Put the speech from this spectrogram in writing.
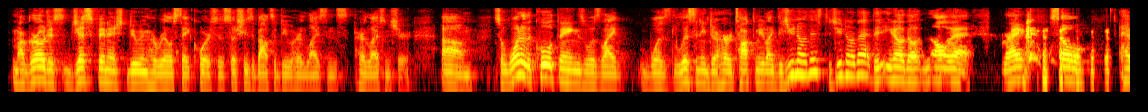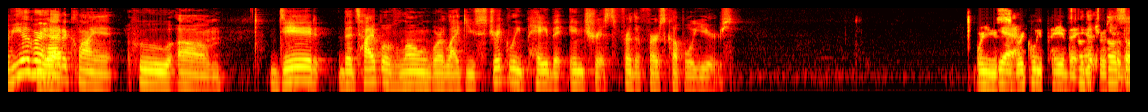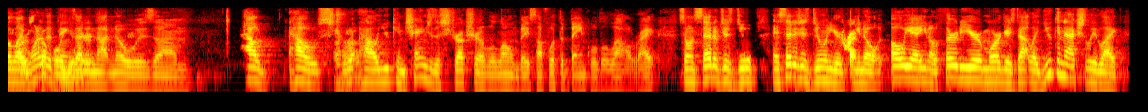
my girl just just finished doing her real estate courses, so she's about to do her license, her licensure. Um, so one of the cool things was like was listening to her talk to me like, "Did you know this? Did you know that? Did you know the, all that?" Right. so, have you ever yeah. had a client who um, did the type of loan where like you strictly pay the interest for the first couple years? Where you yeah. strictly pay the so interest. The, so, so like one of the things years. I did not know is um, how how stru- uh-huh. how you can change the structure of a loan based off what the bank will allow, right? So instead of just doing instead of just doing your you know oh yeah you know thirty year mortgage that like you can actually like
